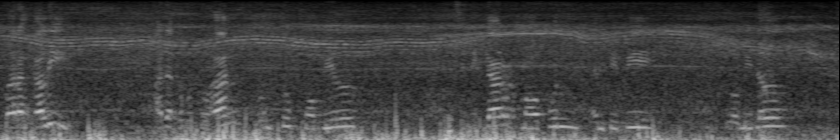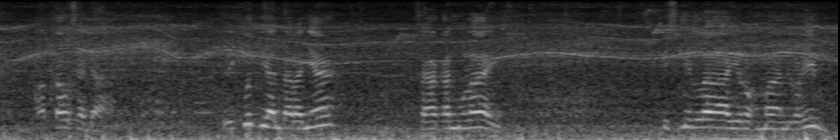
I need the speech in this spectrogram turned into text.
barangkali ada kebutuhan untuk mobil city car maupun MPV low middle atau sedan. Berikut di antaranya saya akan mulai. Bismillahirrahmanirrahim.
